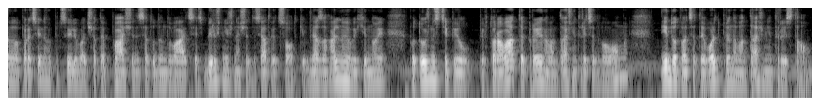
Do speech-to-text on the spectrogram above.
операційного підсилювача ТПА 6120 більш ніж на 60% для загальної вихідної потужності 1,5 Вт при навантаженні 32 Ом і до 20 вольт при навантаженні 300 Ом.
